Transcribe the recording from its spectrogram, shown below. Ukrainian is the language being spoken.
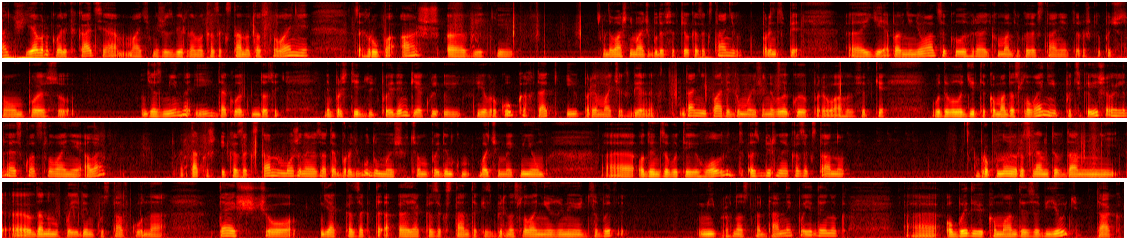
матч. Єврокваліфікація, матч між збірними Казахстану та Словенії. Це група H, е, в якій домашній матч буде все-таки в Казахстані. В принципі, е, є певні нюанси, коли грають команди в Казахстані. Трошки по часовому поясу є зміна, і деколи досить непрості йдуть поєдинки, як в Єврокубках, так і в перематчах збірних. В даній парі, думаю, що невеликою перевагою все-таки буде володіти команда Словенії. Поцікавіше виглядає склад Словенії, але також і Казахстан може нав'язати боротьбу. Думаю, що в цьому поєдинку бачимо як мінімум е, один забитий гол від збірної Казахстану. Пропоную розглянути в, даній, е, в даному поєдинку ставку на те, що як, Казакта, е, як Казахстан, так і збірна Словенії зуміють забити. Мій прогноз на даний поєдинок. Обидві команди заб'ють. Так,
